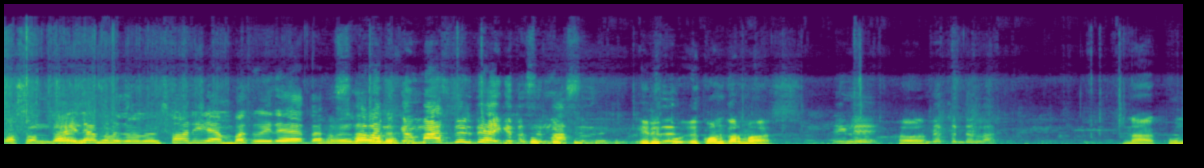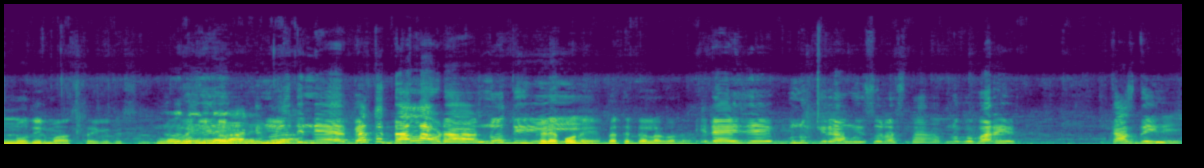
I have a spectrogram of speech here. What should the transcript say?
পছন্দ মনে করেন সরি আম্বা কইরে তারপরে মাছ ধরে দেখাই মাছ মাছ? হ্যাঁ। ডালা না কোন নদীর মাছ তাই গেছি? নদী নে বেতর ডালা ওটা নদী। এটা কোনে? বেতের ডালা কোনে? এটা এই যে বুনুক গ্রাম ওই চৌরাস্তা। আপনাকে বাড়ির কাজ দেই নেই।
